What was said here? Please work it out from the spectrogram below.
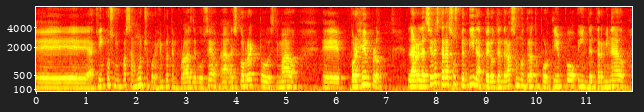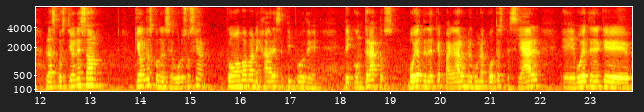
Eh, aquí en Cozumel pasa mucho, por ejemplo, temporadas de buceo. Ah, es correcto, estimado. Eh, por ejemplo, la relación estará suspendida, pero tendrás un contrato por tiempo indeterminado. Las cuestiones son, ¿qué ondas con el seguro social? ¿Cómo va a manejar ese tipo de, contratos? ¿Voy a tener que pagar alguna cuota especial? Eh, voy a tener que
